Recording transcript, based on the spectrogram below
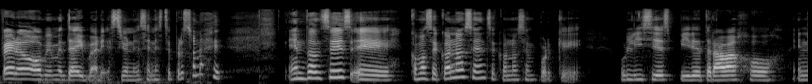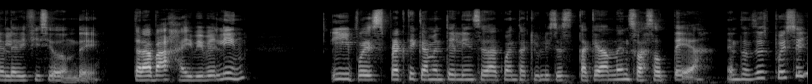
Pero obviamente hay variaciones en este personaje. Entonces, eh, ¿cómo se conocen? Se conocen porque Ulises pide trabajo en el edificio donde trabaja y vive Lynn. Y pues prácticamente Lynn se da cuenta que Ulises está quedando en su azotea. Entonces, pues ella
